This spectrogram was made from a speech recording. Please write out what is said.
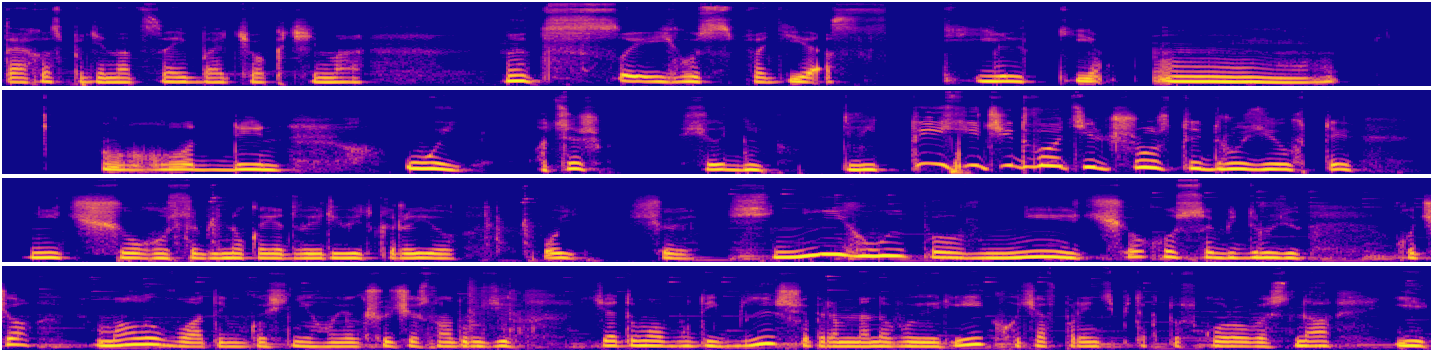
Та господі, на цей бачок чи на, на цей, господі, а скільки м, годин. Ой, а це ж сьогодні 2026, друзі, ух ти. Нічого собі, ну-ка я двері відкрию. Ой, що? Сніг випав, нічого собі, друзі. Хоча маловатенько снігу, якщо чесно, друзі. Я думав, буде більше прямо на новий рік, хоча, в принципі, так то скоро весна і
